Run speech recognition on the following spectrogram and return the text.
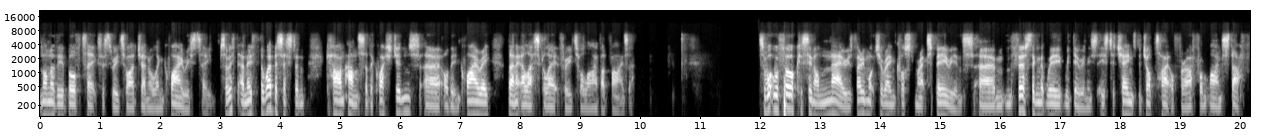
None of the above takes us through to our general inquiries team. So if, and if the web assistant can't answer the questions uh, or the inquiry, then it'll escalate through to a live advisor. So what we're focusing on now is very much around customer experience. Um, the first thing that we, we're doing is, is to change the job title for our frontline staff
